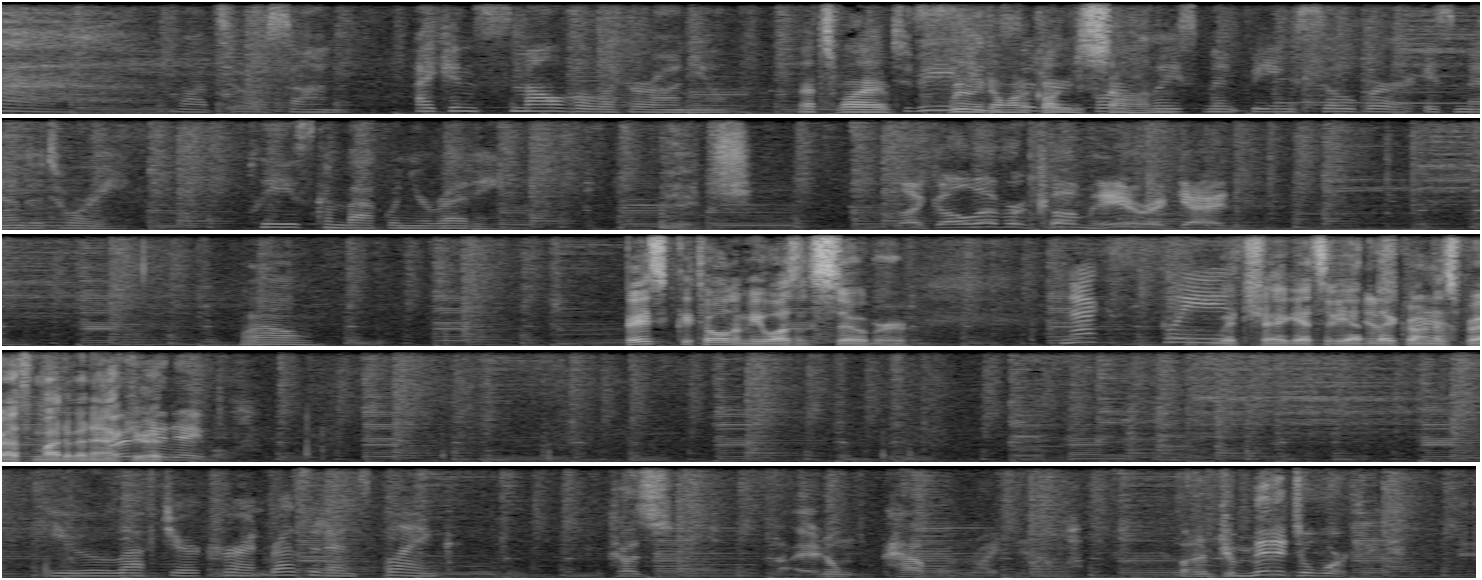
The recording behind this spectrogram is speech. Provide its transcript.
Matsuo-san, I can smell the liquor on you. That's why I really don't want to call you considered for son. replacement, being sober is mandatory. Please come back when you're ready. Bitch. Like I'll ever come here again. Well, basically told him he wasn't sober, Next, please. which I guess if he had Yes, liquor on his breath might have been Ready accurate. You left your current residence blank. Because I don't have one right now. But I'm committed to working.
